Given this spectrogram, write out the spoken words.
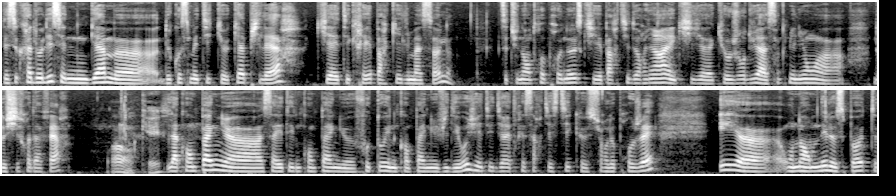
Les Secrets de Loli, c'est une gamme de cosmétiques capillaires qui a été créée par Kelly Massol. C'est une entrepreneuse qui est partie de rien et qui, qui aujourd'hui a 5 millions de chiffre d'affaires. Ok. La campagne, euh, ça a été une campagne photo et une campagne vidéo. J'ai été directrice artistique euh, sur le projet. Et euh, on a emmené le spot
